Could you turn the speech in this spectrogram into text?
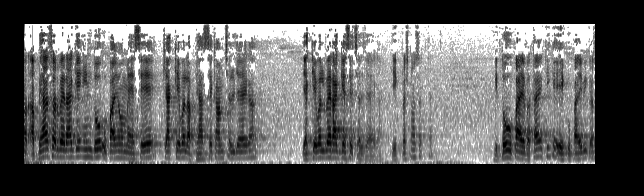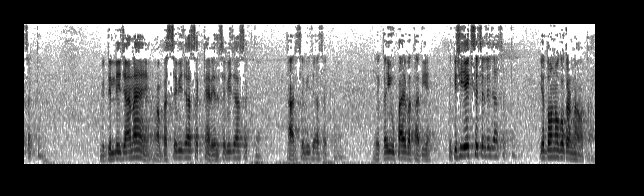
और अभ्यास और वैराग्य, इन दो उपायों में से क्या केवल अभ्यास से काम चल जाएगा या केवल वैराग्य से चल जाएगा? एक प्रश्न हो सकता है। भी दो उपाय बताए ठीक है एक उपाय भी कर सकते हैं? दिल्ली जाना है, आप बस से भी जा सकते हैं, रेल से भी जा सकते हैं, कार से भी जा सकते हैं। कई उपाय बता दिए। तो किसी एक से चले जा सकते हैं। या दोनों को करना होता है।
